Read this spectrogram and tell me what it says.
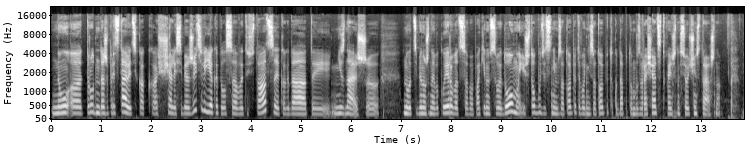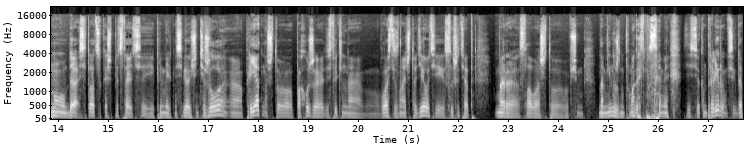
ну, э, трудно даже представить, как ощущали себя жители Екопилса в этой ситуации, когда ты не знаешь, ну вот тебе нужно эвакуироваться, покинуть свой дом, и что будет с ним, затопит его, не затопит, и куда потом возвращаться, это, конечно, все очень страшно. Ну да, ситуацию, конечно, представить и примерить на себя очень тяжело. А, приятно, что, похоже, действительно власти знают, что делать, и слышать от мэра слова, что, в общем, нам не нужно помогать, мы сами здесь все контролируем, всегда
